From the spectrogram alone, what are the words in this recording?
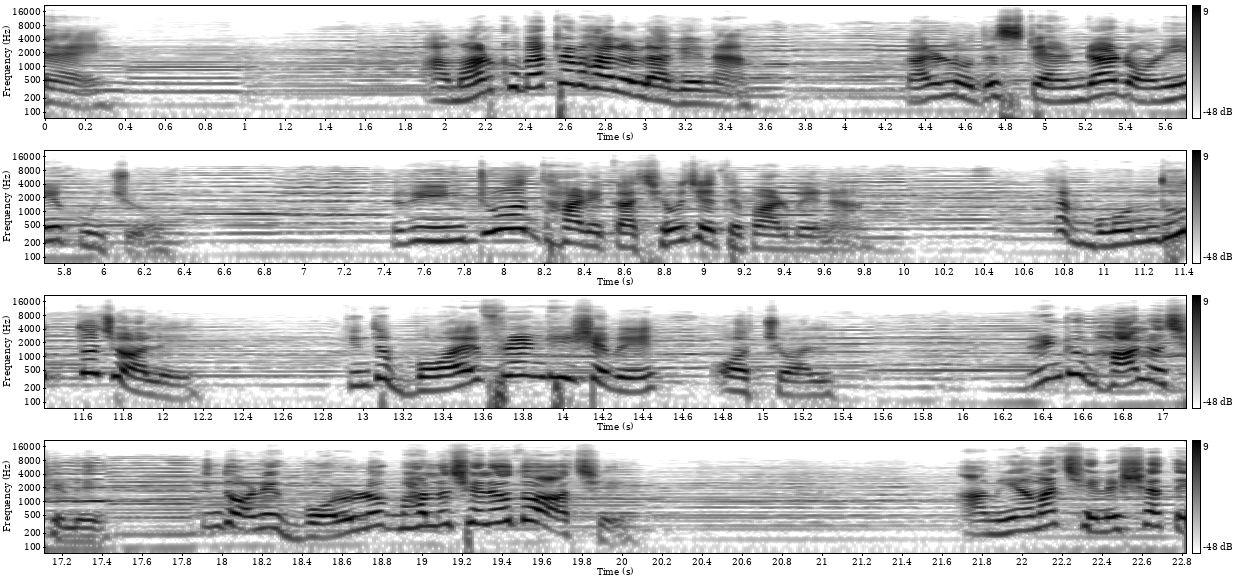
নেয়। আমার খুব একটা ভালো লাগে না, কারণ ওদের স্ট্যান্ডার্ড অনেক উঁচু। রিন্টু ওর ধারে কাছেও যেতে পারবে না। হ্যাঁ বন্ধুত্ব চলে, কিন্তু বয়ফ্রেন্ড হিসেবে অচল। রিন্টু ভালো ছেলে, কিন্তু অনেক বড় লোক ভালো ছেলেও তো আছে। আমি আমার ছেলের সাথে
